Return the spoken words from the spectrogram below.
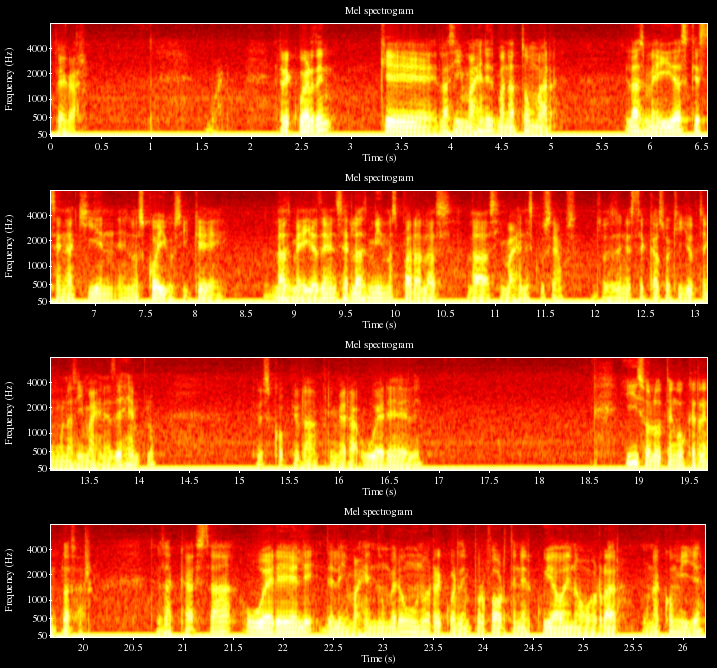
pegar. Bueno recuerden que las imágenes van a tomar las medidas que estén aquí en, los códigos y que las medidas deben ser las mismas para las, las imágenes que usemos. Entonces en este caso aquí yo tengo unas imágenes de ejemplo. Entonces copio la primera URL y solo tengo que reemplazar. Entonces acá está URL de la imagen número 1 recuerden por favor tener cuidado de no borrar una comilla.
